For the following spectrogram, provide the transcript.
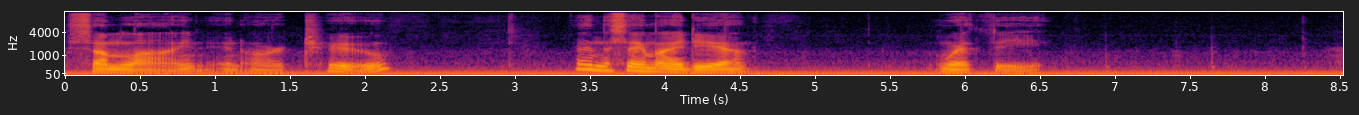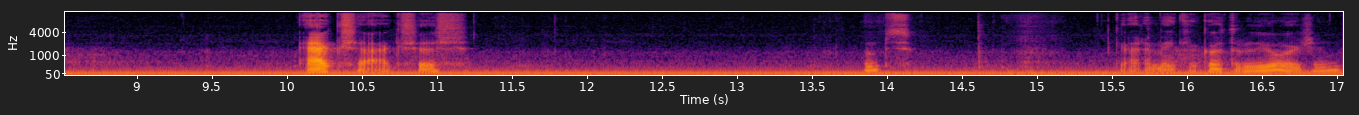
some line in R2. And the same idea with the x-axis. Oops. Got to make it go through the origin.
